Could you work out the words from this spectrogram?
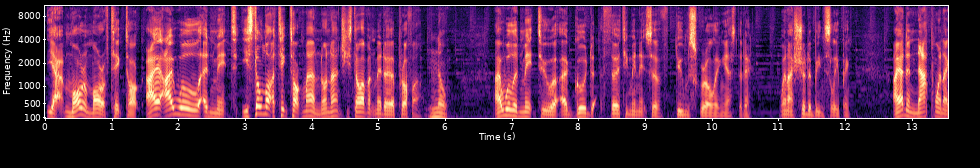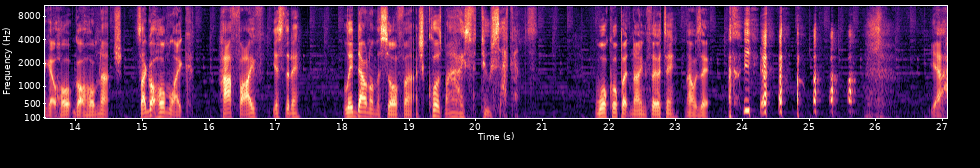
yeah, more and more of TikTok. I, I will admit, you're still not a TikTok man, no, Nat? You still haven't made a profile. No. I will admit to a, good 30 minutes of doom scrolling yesterday when I should have been sleeping. I had a nap when I got home, got home, Natch. So I got home like half five yesterday. Laid down on the sofa. I just closed my eyes for two seconds. Woke up at 9.30. That was it. yeah. yeah.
